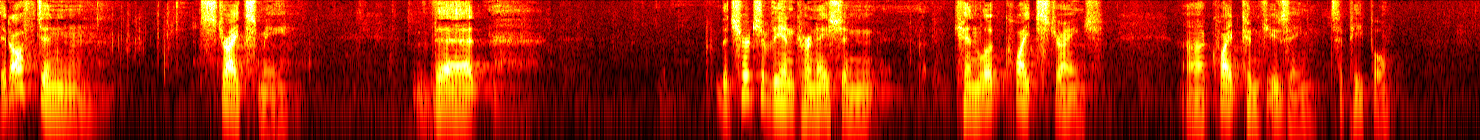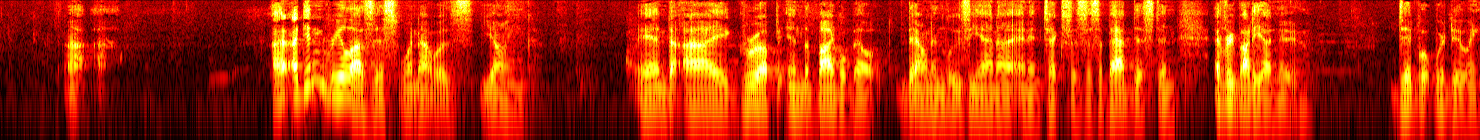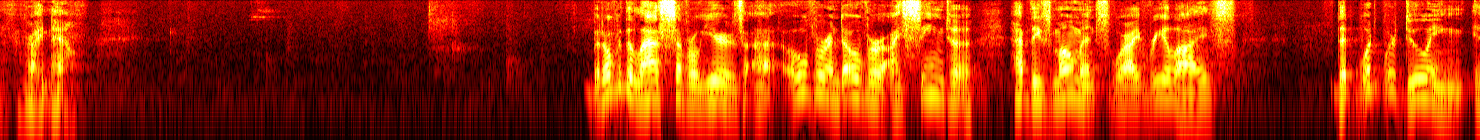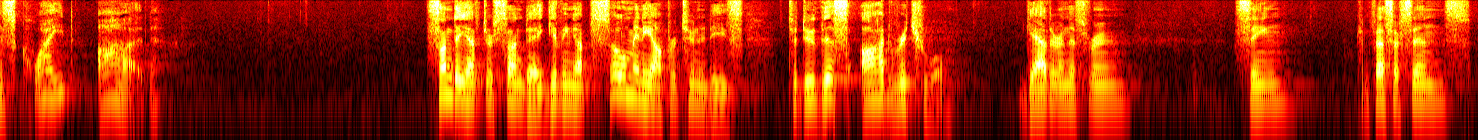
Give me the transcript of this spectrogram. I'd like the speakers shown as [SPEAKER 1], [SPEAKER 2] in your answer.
[SPEAKER 1] It often strikes me that the Church of the Incarnation can look quite strange, uh, quite confusing to people. Uh, I, I didn't realize this when I was young. And I grew up in the Bible Belt down in Louisiana and in Texas as a Baptist, and everybody I knew did what we're doing right now. But over the last several years, uh, over and over, I seem to have these moments where I realize that what we're doing is quite odd. Sunday after Sunday, giving up so many opportunities to do this odd ritual gather in this room, sing, confess our sins,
